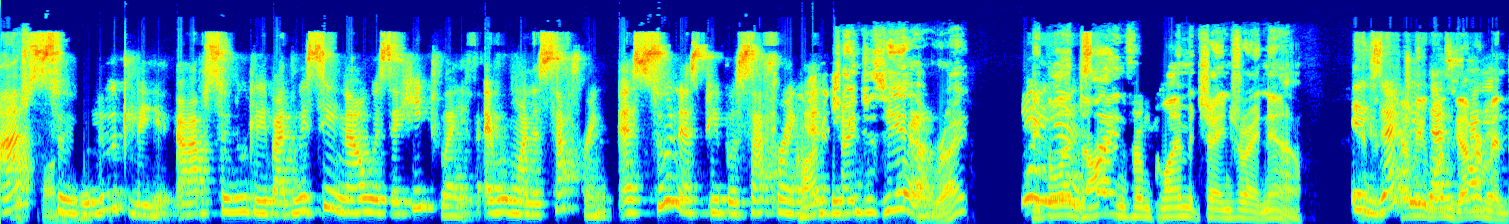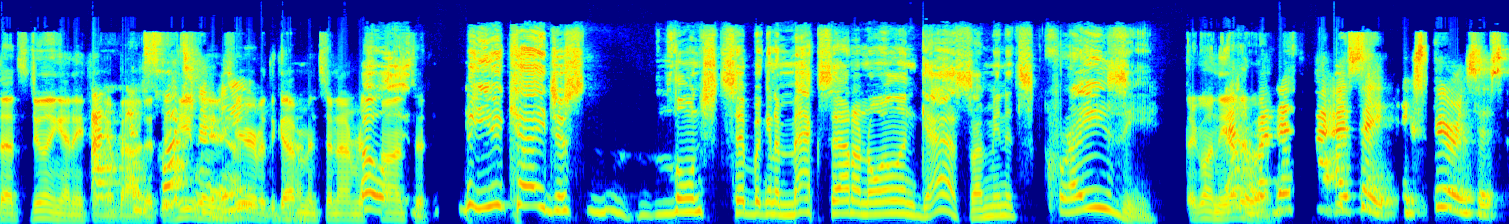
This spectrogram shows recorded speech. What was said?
Absolutely, absolutely. But we see now with the heat wave, everyone is suffering. As soon as people suffering, climate change is here, right? Yeah, people yeah, are dying so, from climate change right now. Exactly. Tell me one government that's doing anything about it. The heat waves here, but the governments are non-responsive. the UK just launched, said we're going to max out on oil and gas. I mean, it's crazy. They're going the yeah, other way. But that's I say experiences,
